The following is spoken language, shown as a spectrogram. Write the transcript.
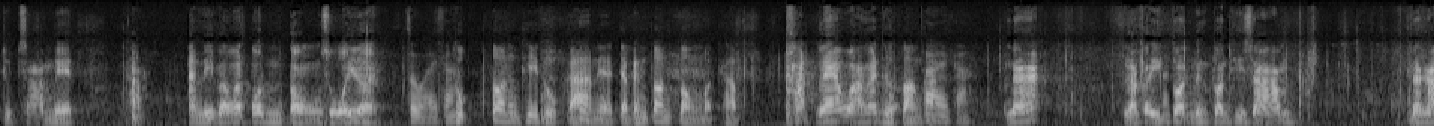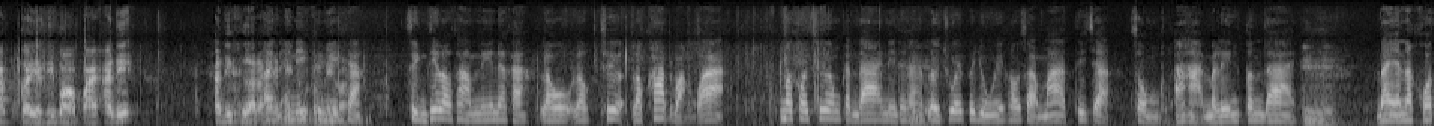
21.3 เมตร ครับ อันนี้แปลว่าต้นตรงสวยเลย สวยค่ะทุกต้นที่ถูกการเนี่ยจะเป็นต้นตรงหมดครับคัดแล้วว่างั้นเถถูกอะต้องครัใช่บค่ะ นะฮะแล้วก็อีกต้นหนึ่งต้นที่สามนะครับ ก็อย่างที่บอกไป อันนี้ อันนี้คืออะไรอันอันนี้ดูตรคืองนี้ก่ ค่ะ สิ่งที่เราทำนี่นะคะ เราเราเชื่อเราคาดหวังว่าเมื่อเขาเชื่อมกันได้นี่นะคะ อืม เราช่วยพยุงให้เขาสามารถที่จะส่งอาหารมาเลี้ยงต้นได้ อืม ในอนาคต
